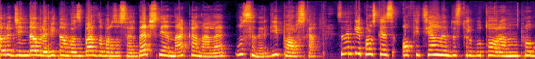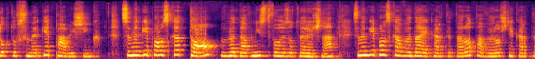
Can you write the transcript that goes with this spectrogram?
dobry, dzień dobry. Witam Was bardzo, bardzo serdecznie na kanale u Synergii Polska. Synergia Polska jest oficjalnym dystrybutorem produktów Synergia Publishing. Synergia Polska to wydawnictwo ezoteryczne. Synergia Polska wydaje karty Tarota, wyrocznie karty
